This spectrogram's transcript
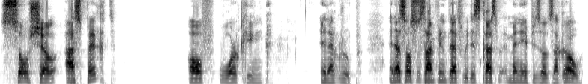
social aspect of working in a group. And that's also something that we discussed many episodes ago.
